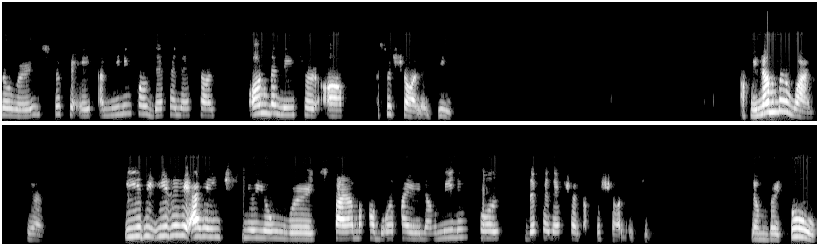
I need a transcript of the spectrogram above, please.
the words to create a meaningful definition on the nature of sociology. Okay, number one. I- I-rearrange nyo yung words para makabuo kayo ng meaningful definition of sociology. Number two.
